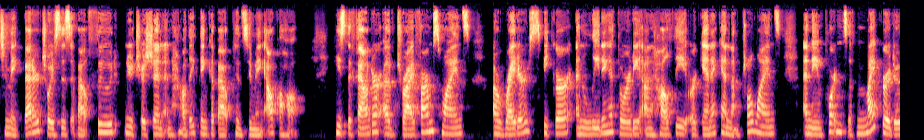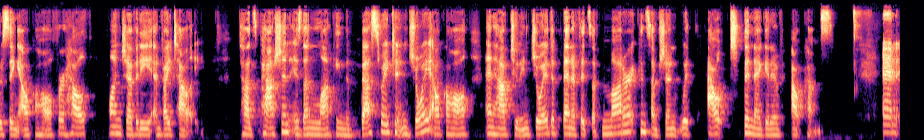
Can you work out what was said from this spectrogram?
to make better choices about food, nutrition, and how they think about consuming alcohol. He's the founder of Dry Farms Wines, a writer, speaker, and leading authority on healthy, organic, and natural wines, and the importance of microdosing alcohol for health, longevity, and vitality. Todd's passion is unlocking the best way to enjoy alcohol and how to enjoy the benefits of moderate consumption without the negative outcomes. And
